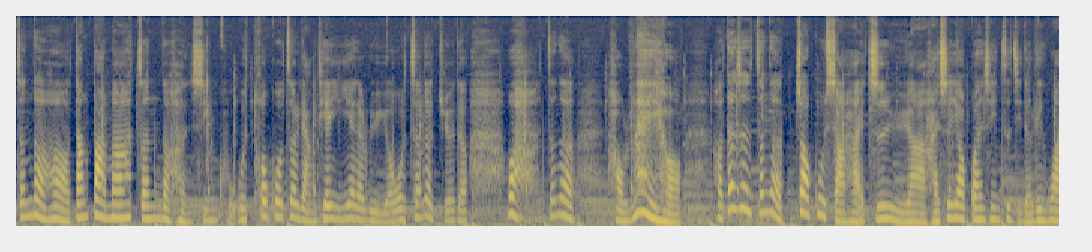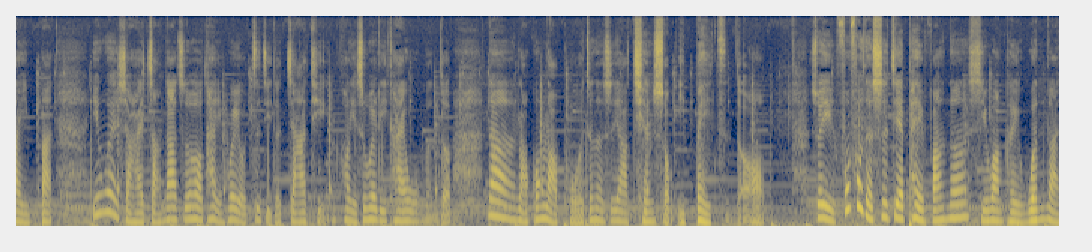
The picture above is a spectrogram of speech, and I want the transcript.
真的哈，当爸妈真的很辛苦。我透过这两天一夜的旅游，我真的觉得，哇，真的好累哦。好，但是真的照顾小孩之余啊，还是要关心自己的另外一半，因为小孩长大之后，他也会有自己的家庭，好，也是会离开我们的。那老公老婆真的是要牵手一辈子的哦。所以，夫妇的世界配方呢，希望可以温暖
